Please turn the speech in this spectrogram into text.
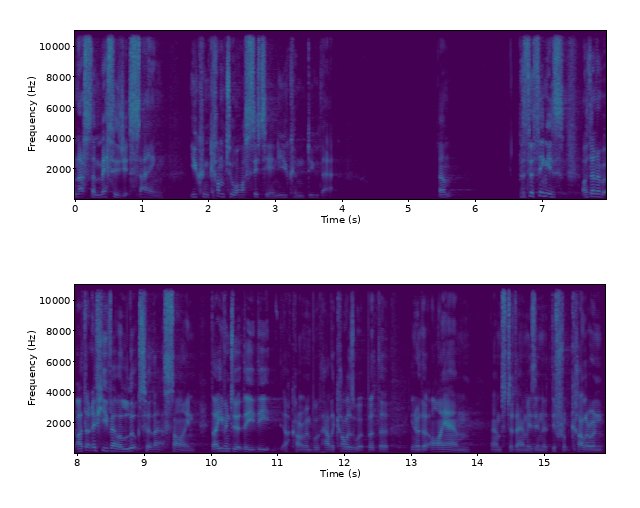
And that's the message it's saying. You can come to our city and you can do that. Um, but the thing is, I don't, know, I don't know if you've ever looked at that sign. They even do it, the, the, I can't remember how the colors work, but the, you know, the I am Amsterdam is in a different color. And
